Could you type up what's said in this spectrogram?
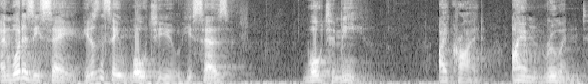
And what does he say? He doesn't say, Woe to you. He says, Woe to me. I cried, I am ruined.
